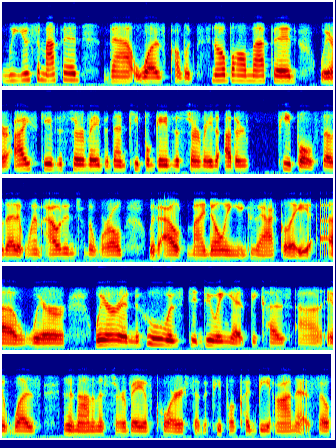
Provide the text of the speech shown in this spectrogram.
we used a method that was called like the snowball method, where I gave the survey, but then people gave the survey to other people so that it went out into the world without my knowing exactly uh, where where and who was d- doing it because uh, it was an anonymous survey, of course, and that people could be honest. So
